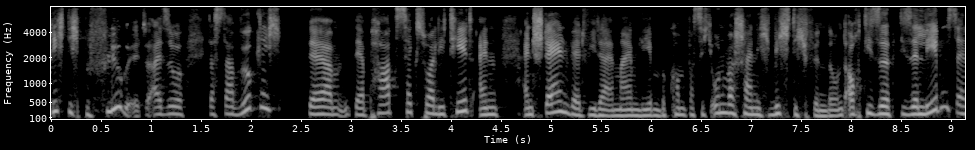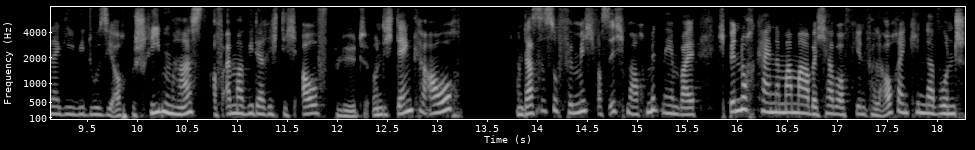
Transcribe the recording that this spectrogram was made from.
richtig beflügelt. Also, dass da wirklich der, der Part Sexualität einen, Stellenwert wieder in meinem Leben bekommt, was ich unwahrscheinlich wichtig finde. Und auch diese, diese Lebensenergie, wie du sie auch beschrieben hast, auf einmal wieder richtig aufblüht. Und ich denke auch, und das ist so für mich, was ich mir auch mitnehme, weil ich bin noch keine Mama, aber ich habe auf jeden Fall auch einen Kinderwunsch,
